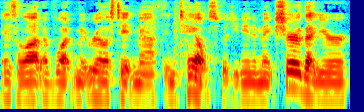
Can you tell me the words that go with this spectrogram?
is a lot of what real estate math entails. But you need to make sure that you're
